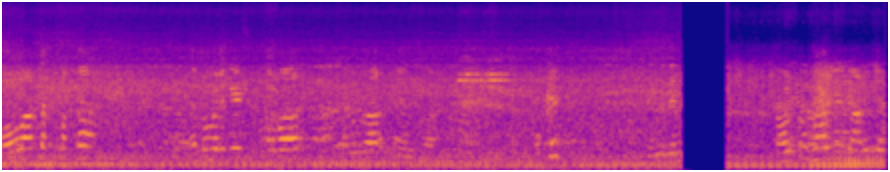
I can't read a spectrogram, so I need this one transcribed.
ਸੋਮਵਾਰ ਤੱਕ ਪੱਕਾ। ਇਹਨੂੰ ਮਿਲ ਕੇ ਸ਼ੁੱਕਰਵਾਰ ਸ਼ਨੀਵਾਰ ਐਤਵਾਰ। ਓਕੇ। ਕੱਲ ਤੋਂ ਬਾਅਦ ਜਾਣੀ ਹੈ।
